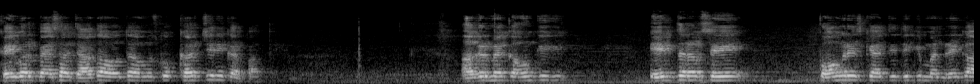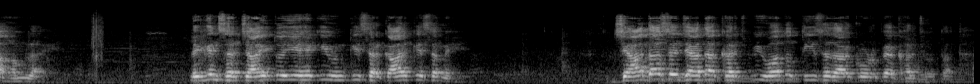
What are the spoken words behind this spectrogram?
कई बार पैसा ज़्यादा होता, हम उसको खर्च ही नहीं कर पाते। अगर मैं कहूँ कि एक तरफ़ से कांग्रेस कहती थी कि मनरेगा हमला है, लेकिन सच्चाई तो यह है कि उनकी सरकार के समय ज़्यादा से ज़्यादा खर्च भी हुआ तो तीस हज़ार करोड़ रुपया खर्च होता था।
